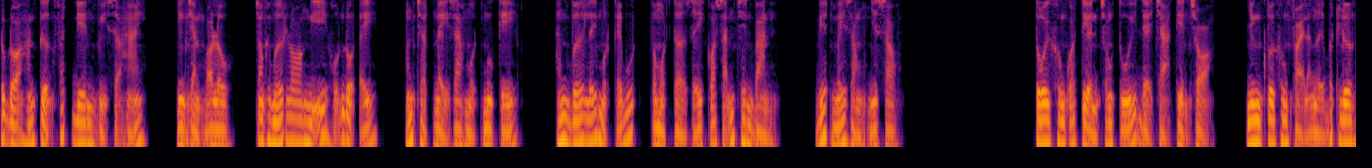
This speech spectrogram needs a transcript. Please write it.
Lúc đó hắn tưởng phát điên vì sợ hãi. Nhưng chẳng bao lâu, trong cái mớ lo nghĩ hỗn độn ấy, hắn chợt nảy ra một mưu kế. Hắn vớ lấy một cái bút và một tờ giấy có sẵn trên bàn viết mấy dòng như sau. Tôi không có tiền trong túi để trả tiền trọ, nhưng tôi không phải là người bất lương.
